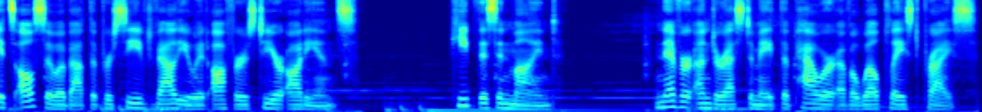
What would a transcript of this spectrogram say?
It's also about the perceived value it offers to your audience. Keep this in mind. Never underestimate the power of a well-placed price.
